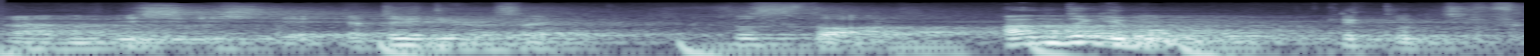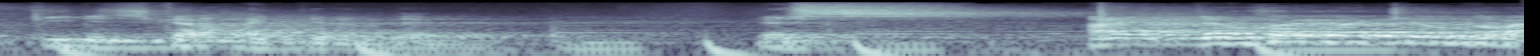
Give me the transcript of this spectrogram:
あの意識してやってみてください。そうするとあの時も結構腹筋に力入ってるんで。よし。はいじゃあこれが基本構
